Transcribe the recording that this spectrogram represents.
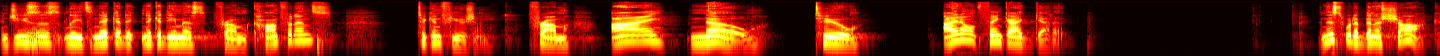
And Jesus leads Nicodemus from confidence to confusion, from I know to I don't think I get it. And this would have been a shock.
